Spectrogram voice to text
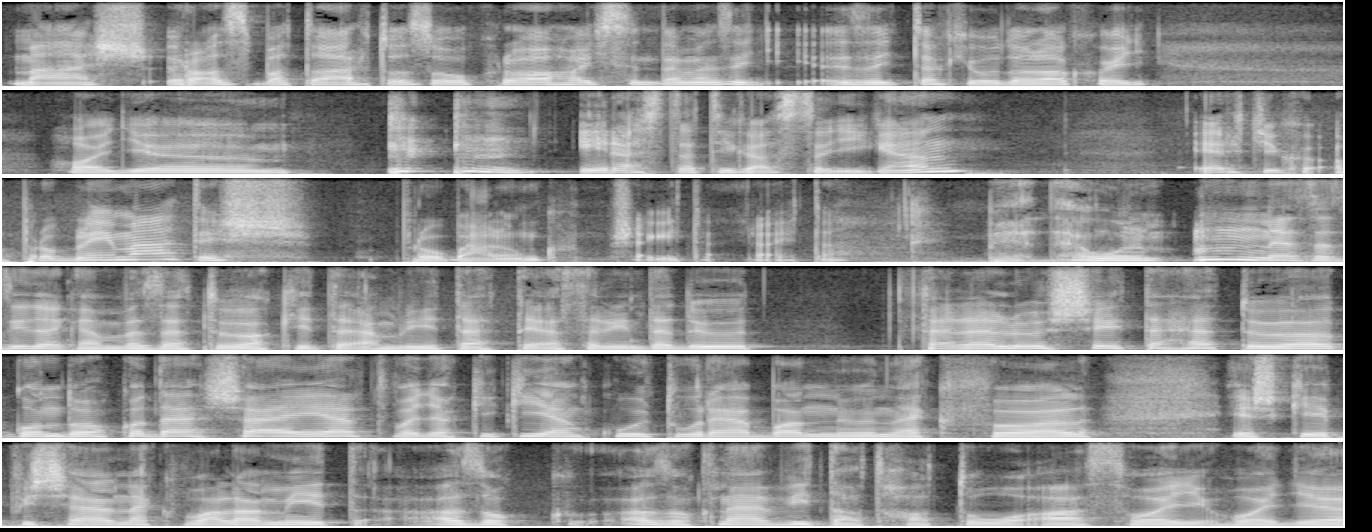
más raszba tartozókról, hogy szerintem ez egy, ez egy tök jó dolog, hogy, hogy ö, éreztetik azt, hogy igen, értjük a problémát, és próbálunk segíteni rajta. Például ez az idegenvezető, akit említettél, szerinted ő felelőssé tehető a gondolkodásáért, vagy akik ilyen kultúrában nőnek föl, és képviselnek valamit, azok, azoknál vitatható az, hogy, hogy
